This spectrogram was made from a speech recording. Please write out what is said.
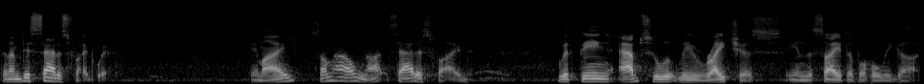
that I'm dissatisfied with? Am I somehow not satisfied with being absolutely righteous in the sight of a holy God?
